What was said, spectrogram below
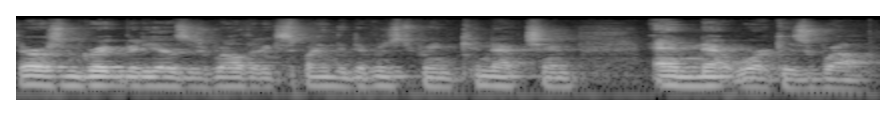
There are some great videos as well that explain the difference between connection and network as well.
